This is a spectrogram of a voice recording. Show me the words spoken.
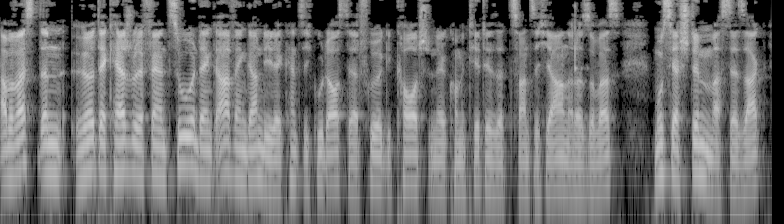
Aber was, dann hört der Casual-Fan zu und denkt, ah, Van Gandhi, der kennt sich gut aus, der hat früher gecoacht und der kommentiert hier seit 20 Jahren oder sowas. Muss ja stimmen, was der sagt.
